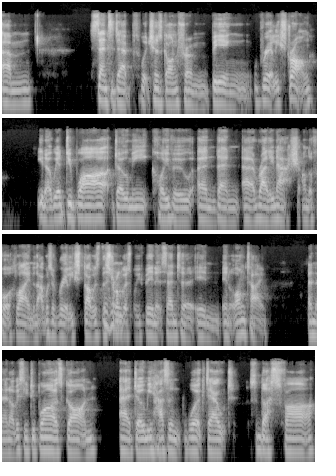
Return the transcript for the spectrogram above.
um, center depth, which has gone from being really strong you know, we had Dubois, Domi, Koivu, and then uh, Riley Nash on the fourth line, and that was a really that was the mm-hmm. strongest we've been at center in in a long time. And then obviously Dubois is gone. Uh, Domi hasn't worked out thus far.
